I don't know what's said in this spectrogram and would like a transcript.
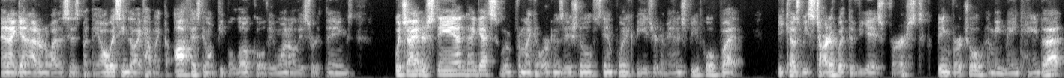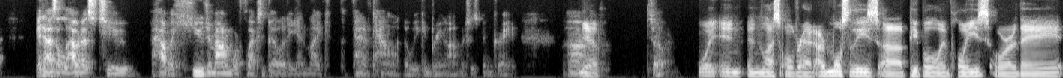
and again, I don't know why this is, but they always seem to like have like the office. They want people local. They want all these sort of things which I understand, I guess, from like an organizational standpoint, it could be easier to manage people. But because we started with the VAs first being virtual and we maintained that, it has allowed us to have a huge amount of more flexibility and like kind of talent that we can bring on, which has been great. Um, yeah. So in in less overhead are most of these uh people employees or are they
